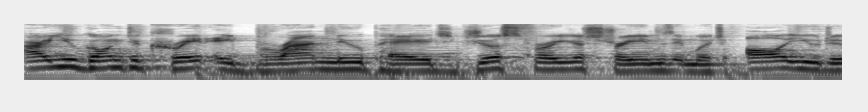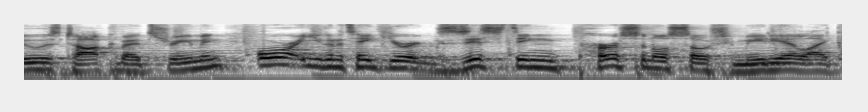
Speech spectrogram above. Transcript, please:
Are you going to create a brand new page just for your streams in which all all you do is talk about streaming? Or are you going to take your existing personal social media like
